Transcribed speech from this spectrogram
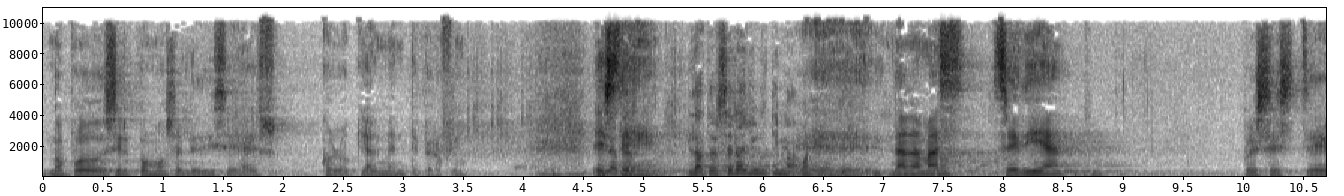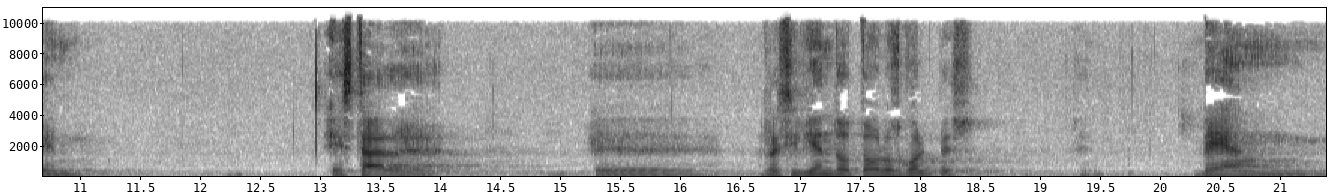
No puedo decir cómo se le dice a eso coloquialmente, pero en fin. Este, la, tercera y última, bueno, eh, nada más sería, pues, este, estar eh, recibiendo todos los golpes. Vean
